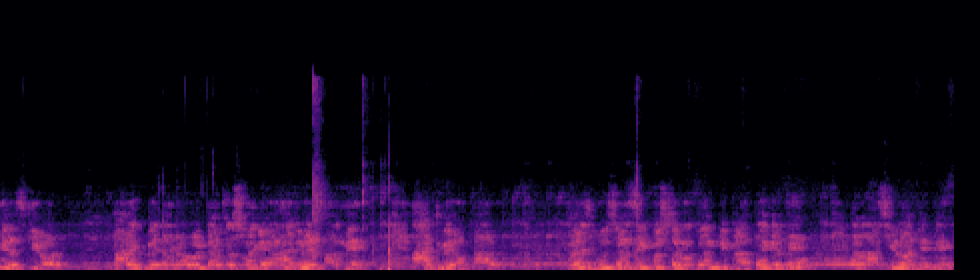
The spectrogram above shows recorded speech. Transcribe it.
रस से भक्ति रस की ओर। तारक मेहता का उल्टा चश्मा के आठवें साल में। आठवें अवतार। ब्रजभूषण से कुछ तो भगवान की प्रार्थना करते हैं और आशीर्वाद देते हैं।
